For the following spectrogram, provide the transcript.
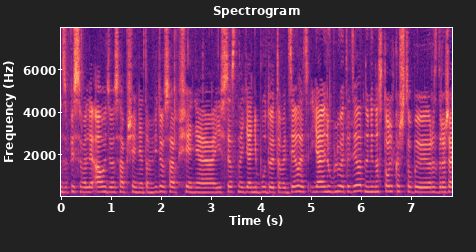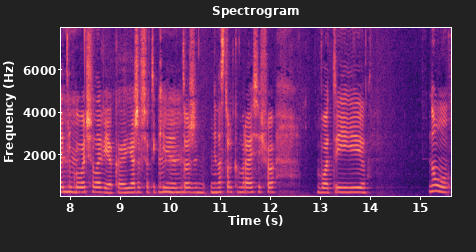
записывали аудиосообщения, там, видеосообщения, естественно, я не буду этого делать. Я люблю это делать, но не настолько, чтобы раздражать mm-hmm. другого человека. Я же все таки mm-hmm. тоже не настолько мразь еще. Вот, и... Ну,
